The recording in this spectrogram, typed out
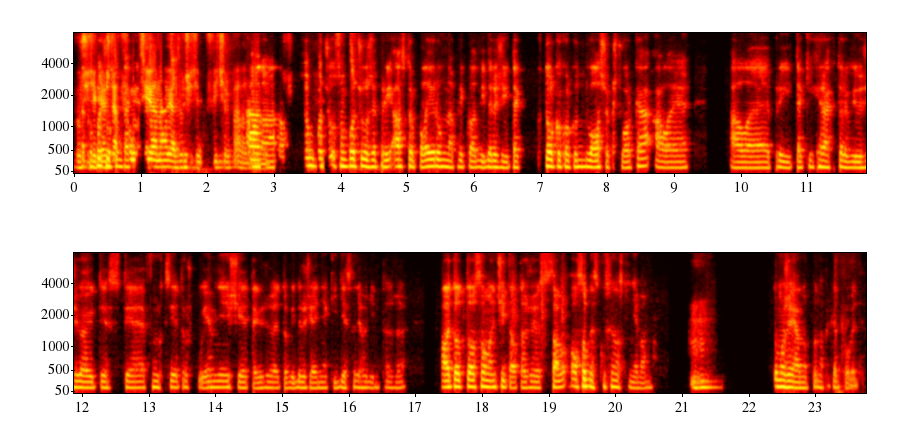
Určite každá funkcia tak... naviac určite feature páva. Áno, áno. Som počul, som počul, že pri Astro Playroom napríklad vydrží tak toľko, koľko DualShock 4, ale, ale pri takých hrách, ktoré využívajú tie, tie funkcie trošku jemnejšie, takže to vydrží aj nejakých 10 hodín. Takže... Ale to, to som len čítal, takže sa, osobné skúsenosti nemám. Mm-hmm. To môže Jano napríklad povedať.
